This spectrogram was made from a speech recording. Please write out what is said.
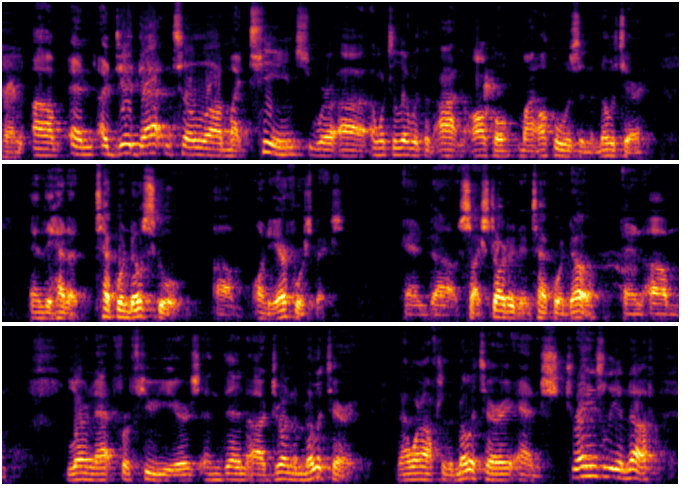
Right. Um, and I did that until uh, my teens, where uh, I went to live with an aunt and uncle. My uncle was in the military, and they had a taekwondo school um, on the Air Force Base. And uh, so I started in taekwondo and um, learned that for a few years, and then uh, joined the military. And I went off to the military, and strangely enough,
